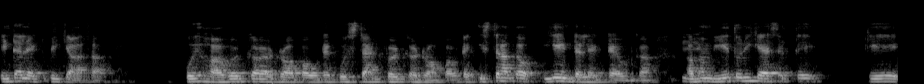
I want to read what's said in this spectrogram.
انٹیلیکٹ بھی کیا تھا؟ کوئی ہارورڈ کا ڈراپ آؤٹ ہے کوئی اسٹینفرڈ کا ڈراپ آؤٹ ہے اس طرح کا یہ انٹیلیکٹ ہے ان کا۔ اب ہم یہ تو نہیں کہہ سکتے کہ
